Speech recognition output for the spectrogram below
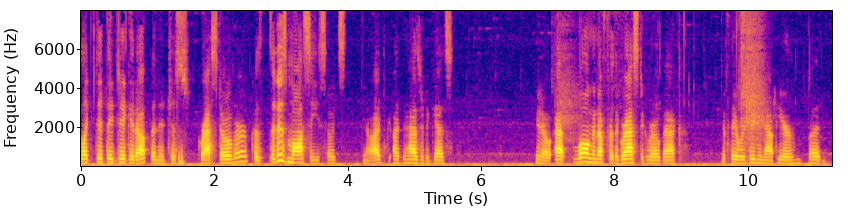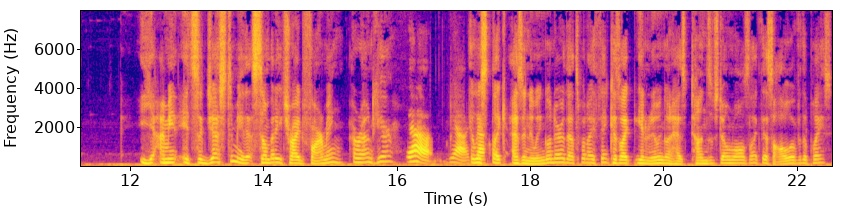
Like, did they dig it up and it just grassed over? Because it is mossy, so it's you know I'd, I'd hazard a guess. You know, at long enough for the grass to grow back, if they were digging out here. But Yeah, I mean, it suggests to me that somebody tried farming around here. yeah, yeah, At least, like as a New Englander, that's what I think. Because, like you know, New England has tons of stone walls like this all over the place.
